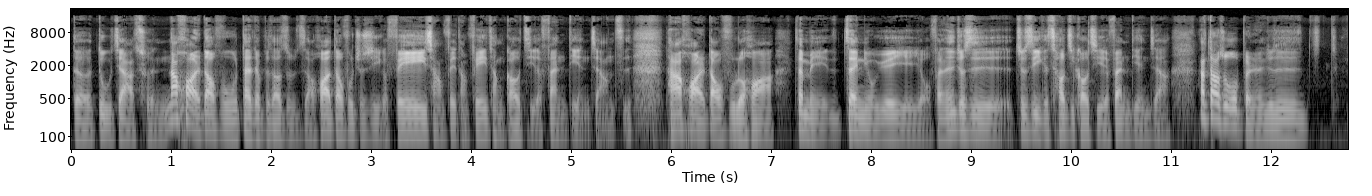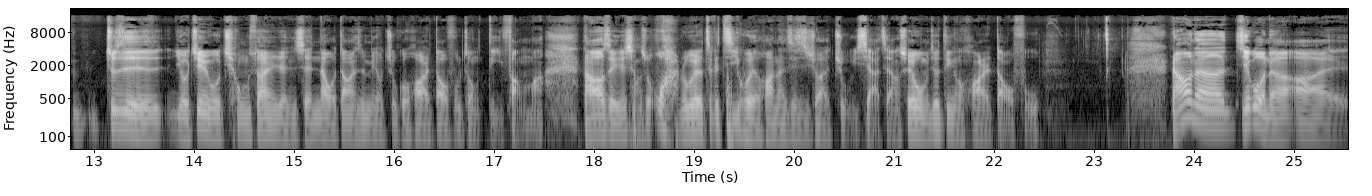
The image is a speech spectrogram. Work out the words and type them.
的度假村。那华尔道夫大家不知道知不知道？华尔道夫就是一个非常非常非常高级的饭店，这样子。它华尔道夫的话，在美在纽约也有，反正就是就是一个超级高级的饭店这样。那到时候我本人就是就是有鉴于我穷酸的人生，那我当然是没有住过华尔道夫这种地方嘛。然后所以就想说，哇，如果有这个机会的话，那这次就来住一下这样。所以我们就订了华尔道夫。然后呢，结果呢，呃，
